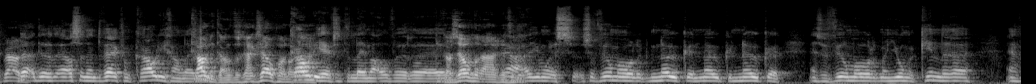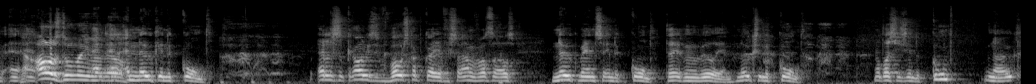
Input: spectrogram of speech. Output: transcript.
Crowley. De- de- als ze het werk van Crowley gaan lezen. Crowley kan het waarschijnlijk zelf gewoon Crowley heeft het alleen maar over... Die kan zelf nog aangifte Ja, jongens, zoveel mogelijk neuken, neuken, neuken. En zoveel mogelijk met jonge kinderen. En, en, Ja, alles doen wat je en, en, en neuken in de kont. Alistair Crowley's boodschap kan je samenvatten als... Neuk mensen in de kont, tegen hun wil in. Neuk ze in de kont. Want als je ze in de kont neukt...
